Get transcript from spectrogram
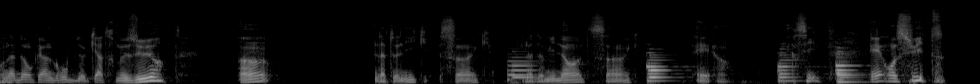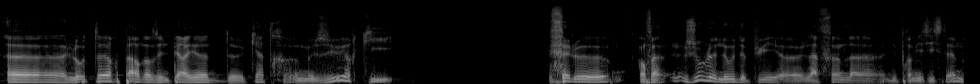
On a donc un groupe de quatre mesures. 1, la tonique, 5, la dominante, 5 et 1. Merci. Et ensuite, euh, l'auteur part dans une période de quatre mesures qui fait le, enfin, joue le nous depuis euh, la fin du premier système.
